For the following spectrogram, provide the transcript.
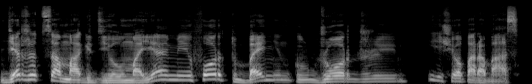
Держится Макдил Майами, Форт Беннинг в Джорджии, еще пара баз.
